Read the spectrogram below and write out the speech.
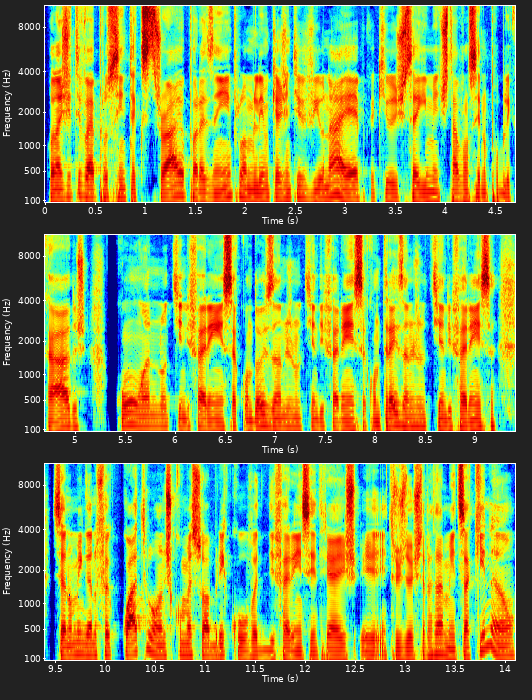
Quando a gente vai para o Syntax Trial, por exemplo, eu me lembro que a gente viu na época que os segmentos estavam sendo publicados, com um ano não tinha diferença, com dois anos não tinha diferença, com três anos não tinha diferença. Se eu não me engano, foi quatro anos que começou a abrir curva de diferença entre, as, entre os dois tratamentos. Aqui não.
